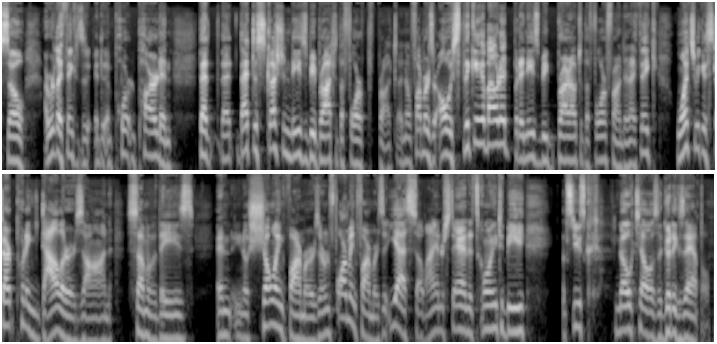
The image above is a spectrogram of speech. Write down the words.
So I really think it's an important part, and that that that discussion needs to be brought to the forefront. I know farmers are always thinking about it, but it needs to be brought out to the forefront. And I think once we can start putting dollars on some of these and you know showing farmers or informing farmers that yes, so I understand it's going to be. Let's use no-till as a good example.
